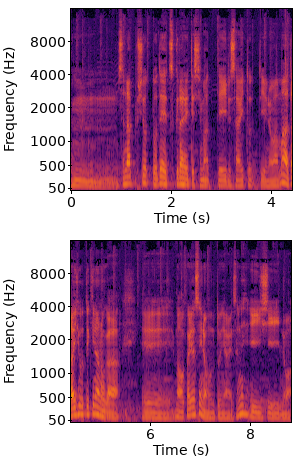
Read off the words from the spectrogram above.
うんスナップショットで作られてしまっているサイトっていうのはまあ代表的なのがえー、まあ、分かりやすいのは本当にあれですね EC のは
